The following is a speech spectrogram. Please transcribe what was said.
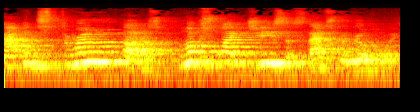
happens through us looks like Jesus. That's the real point.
